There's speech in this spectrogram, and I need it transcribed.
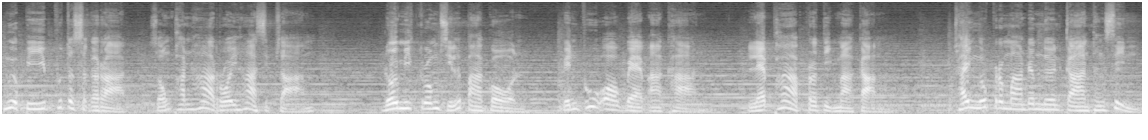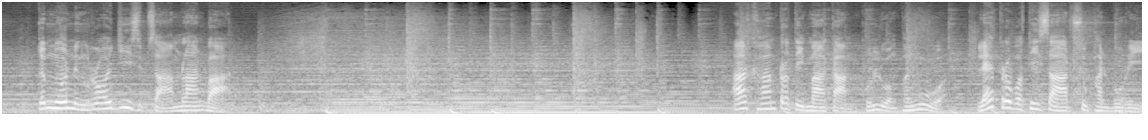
เมื่อปีพุทธศักราช 2553 โดยมีกรมศิลปากรเป็นผู้ออกแบบอาคาร และภาพประติมากรรม ใช้งบประมาณดำเนินการทั้งสิ้นจำนวน 123 ล้านบาท อาคารประติมากรรมขุนหลวงพะงั่วและประวัติศาสตร์สุพรรณบุรี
